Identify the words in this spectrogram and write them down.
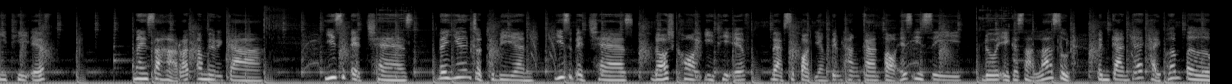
ETF ในสหรัฐอเมริกา 21 Shares ได้ยื่นจดทะเบียน 21 Shares Dogecoin ETF แบบสปอตอย่างเป็นทางการต่อ SEC โดยเอกสารล่าสุดเป็นการแก้ไขเพิ่มเติม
